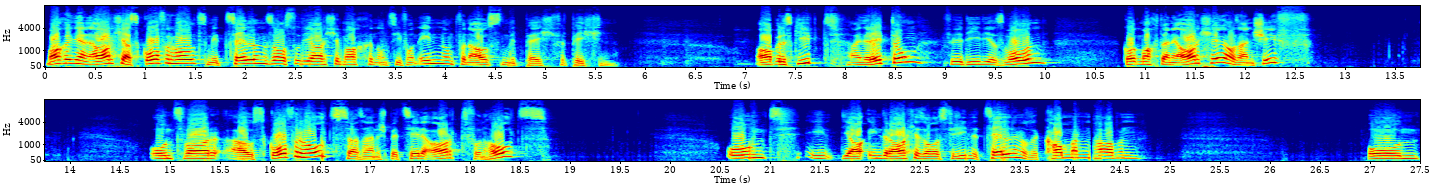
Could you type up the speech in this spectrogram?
Mache dir eine Arche aus Gopherholz, mit Zellen sollst du die Arche machen und sie von innen und von außen mit Pech verpichen. Aber es gibt eine Rettung für die, die es wollen. Gott macht eine Arche, also ein Schiff, und zwar aus Gopherholz, also eine spezielle Art von Holz. Und in, ja, in der Arche soll es verschiedene Zellen oder Kammern haben. Und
